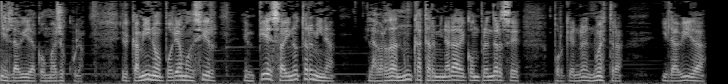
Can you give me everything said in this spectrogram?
es la vida con mayúscula. El camino, podríamos decir, empieza y no termina. La verdad nunca terminará de comprenderse porque no es nuestra y la vida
